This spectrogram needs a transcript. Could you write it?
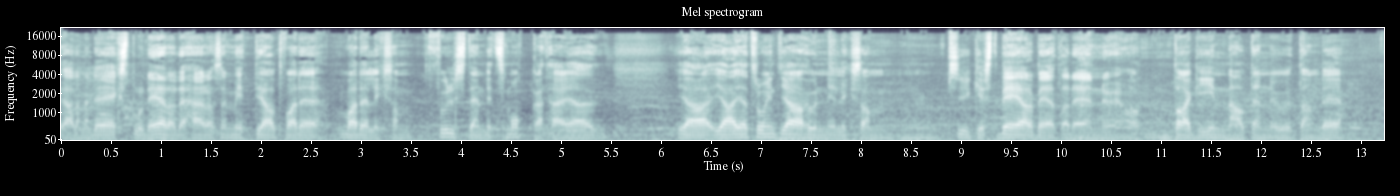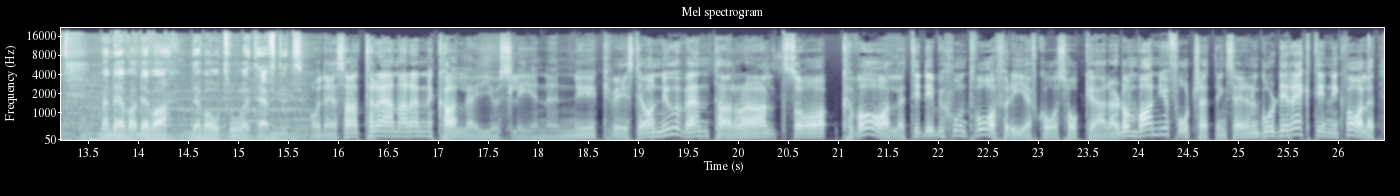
ja men det exploderade här och sen mitt i allt var det, var det liksom fullständigt smockat här. Jag, ja, ja, jag tror inte jag har hunnit liksom psykiskt bearbeta det ännu och tagit in allt ännu utan det, men det var, det, var, det var otroligt häftigt. Och det sa tränaren Kalle Juslin Nyqvist. Ja, nu väntar alltså kval till division 2 för IFKs hockeyherrar. De vann ju fortsättningsserien och går direkt in i kvalet.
